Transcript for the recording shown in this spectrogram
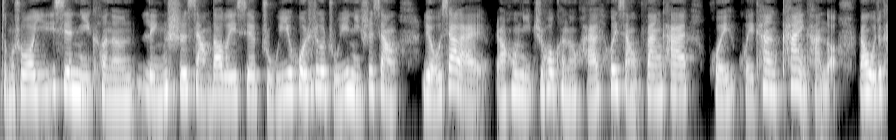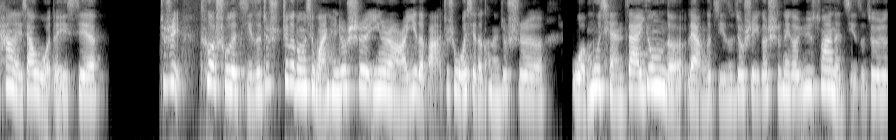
怎么说？一些你可能临时想到的一些主意，或者是这个主意你是想留下来，然后你之后可能还会想翻开回回看看一看的。然后我就看了一下我的一些，就是特殊的集子，就是这个东西完全就是因人而异的吧。就是我写的可能就是我目前在用的两个集子，就是一个是那个预算的集子，就是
